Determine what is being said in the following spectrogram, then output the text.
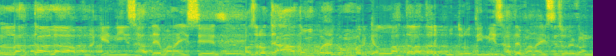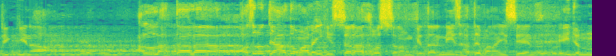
আল্লাহ তাআলা আপনাকে নিজ হাতে বানাইছেন। হযরতে আদম পয়গম্বরকে আল্লাহ তাআলা তার কুদরতি নিজ হাতে বানাইছে, জোরে ঠিক কিনা আল্লাহ তালা হজরতে আদম আলাইহিস সালাতামকে তার নিজ হাতে বানাইছেন। এই জন্য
